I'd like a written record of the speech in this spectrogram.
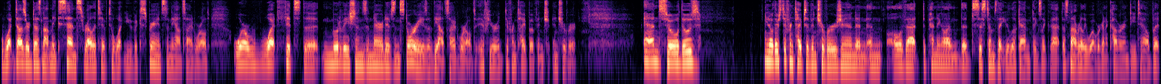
what does or does not make sense relative to what you've experienced in the outside world or what fits the motivations and narratives and stories of the outside world if you're a different type of int- introvert. And so those you know there's different types of introversion and and all of that depending on the systems that you look at and things like that. That's not really what we're going to cover in detail, but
